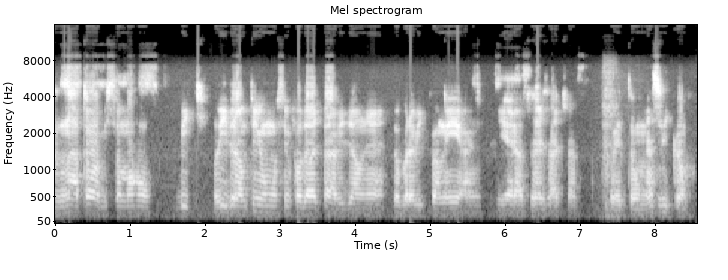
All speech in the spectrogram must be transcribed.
na to, aby som mohol byť lídrom týmu, musím podávať pravidelne dobré výkony a nie raz aj za čas. To je to u mňa zvykom.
